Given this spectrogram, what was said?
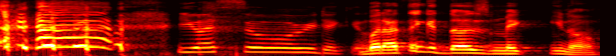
You are so ridiculous. But I think it does make you know,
